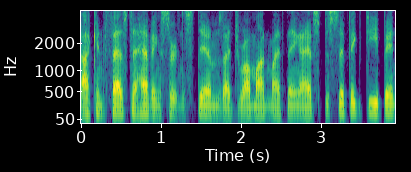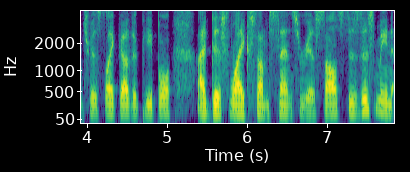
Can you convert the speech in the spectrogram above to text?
I confess to having certain stims. I drum on my thing. I have specific deep interests like other people. I dislike some sensory assaults. Does this mean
